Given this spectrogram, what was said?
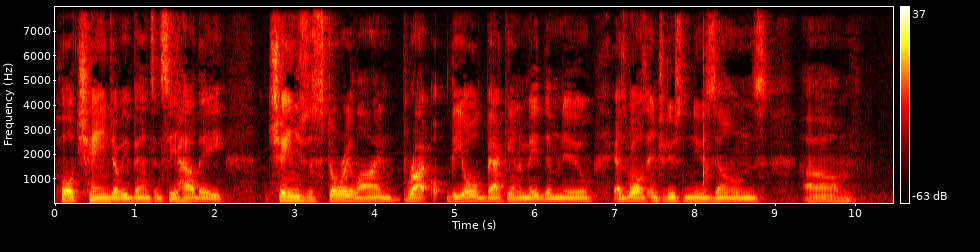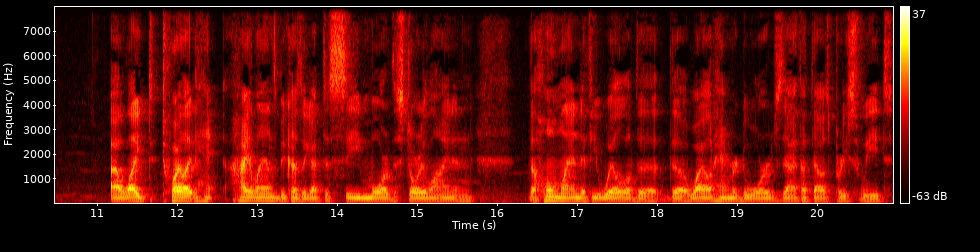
whole change of events and see how they changed the storyline, brought the old back in and made them new, as well as introduced new zones. Um, I liked Twilight Highlands because I got to see more of the storyline and the homeland, if you will, of the the Wildhammer dwarves. I thought that was pretty sweet.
